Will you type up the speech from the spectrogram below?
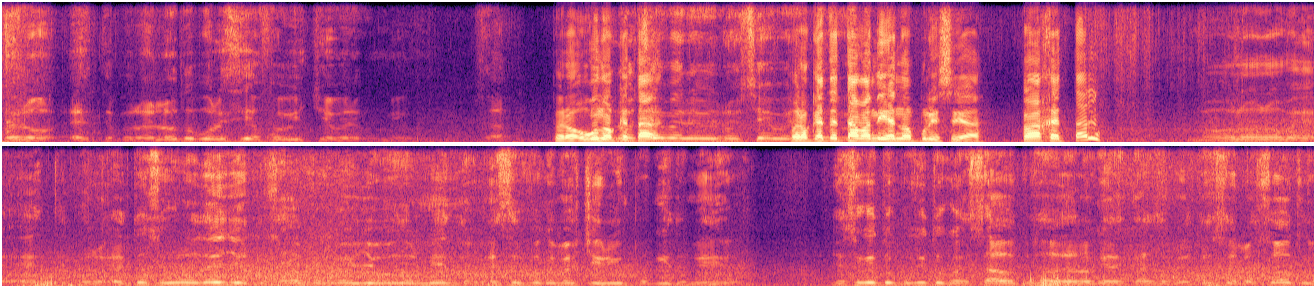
pero este, pero el otro policía fue bien chévere conmigo. O sea, Pero uno que no está... chévere, no chévere. ¿Pero qué te estaban diciendo los policías? ¿Me vas a arrestar? No, no, no, me, este, pero entonces uno de ellos, tú sabes que me llevó durmiendo, ese fue que me chirrió un poquito, me dijo. Yo sé que estoy un poquito cansado, tú sabes de lo que descansa, pero entonces los otros,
